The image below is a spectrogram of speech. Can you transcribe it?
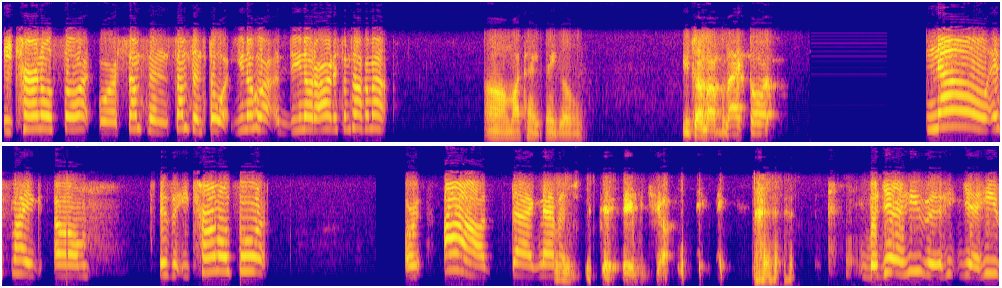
Eternal Thought or something, something Thought. You know who? I, do you know the artist I'm talking about? Um, I can't think of them. You talking about Black Thought? No, it's like um is it eternal thought? Or ah, dag nabbit. Here we go. but yeah, he's a he, yeah he's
